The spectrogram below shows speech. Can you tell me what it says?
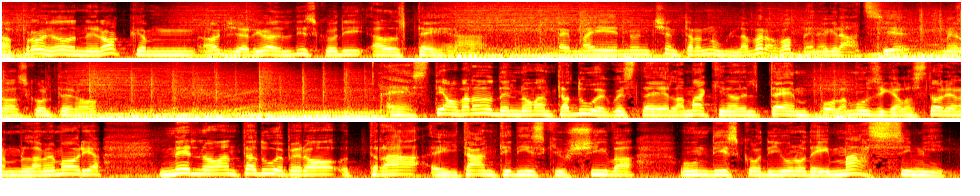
A proposito di rock, mh, oggi è arrivato il disco di Altera. Eh, ma non c'entra nulla, però va bene, grazie, me lo ascolterò. Eh, stiamo parlando del 92, questa è la macchina del tempo, la musica, la storia, la memoria. Nel 92 però tra i tanti dischi usciva un disco di uno dei massimi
